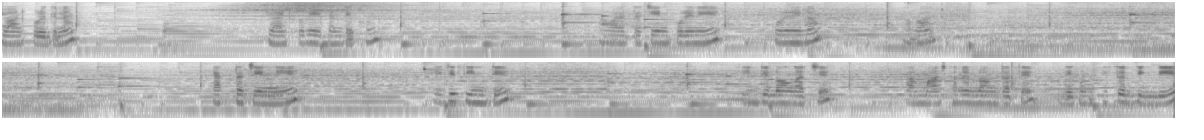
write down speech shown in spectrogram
জয়েন্ট করে দিলাম। জয়েন্ট করে এখানে দেখুন, আবার একটা চেন করে নিয়ে, করে নিলাম। আবার একটা চেন নিয়ে, এই যে তিনটে তিনটে লং আছে, তার মাঝখানের লংটাতে দেখুন ভিতর দিক দিয়ে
